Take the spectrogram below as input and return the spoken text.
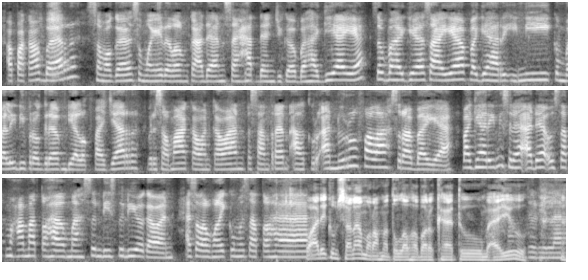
apa kabar? Semoga semuanya dalam keadaan sehat dan juga bahagia ya. Sebahagia saya pagi hari ini kembali di program Dialog Fajar bersama kawan-kawan pesantren Al-Quran Nurul Falah Surabaya. Pagi hari ini sudah ada Ustadz Muhammad Toha Mahsun di studio kawan. Assalamualaikum Ustadz Toha. Waalaikumsalam warahmatullahi wabarakatuh Mbak Ayu. Alhamdulillah,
